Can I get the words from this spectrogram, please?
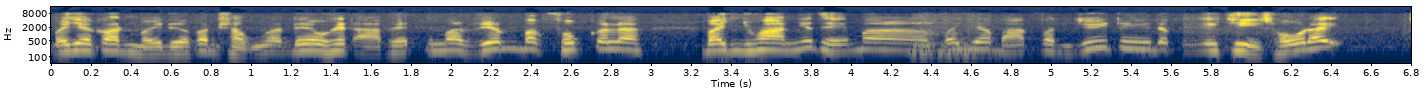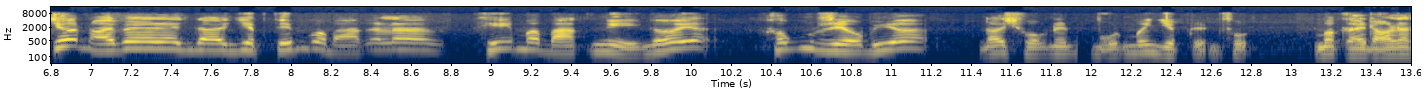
Bây giờ còn mấy đứa con sống là đều huyết áp hết. Nhưng mà riêng bác phúc là bệnh hoàn như thế mà bây giờ bác vẫn duy trì được cái chỉ số đấy. Chưa nói về ờ, nhịp tim của bác là khi mà bác nghỉ ngơi không rượu bia nó xuống đến 40 nhịp trên phút. Mà cái đó là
